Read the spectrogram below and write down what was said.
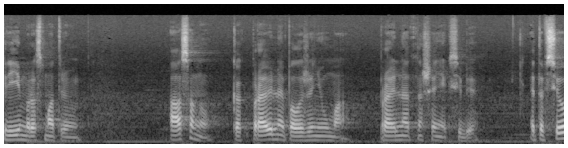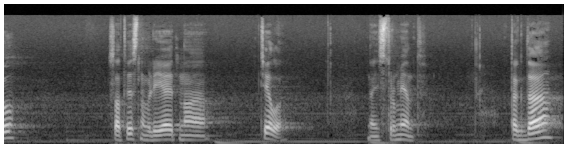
крие мы рассматриваем асану как правильное положение ума, правильное отношение к себе. Это все, соответственно, влияет на тело, на инструмент. Тогда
